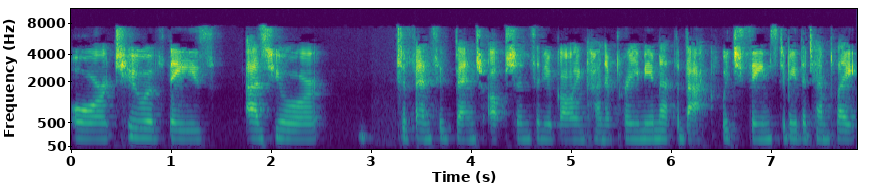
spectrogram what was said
or two of these as your defensive bench options and you're going kind of premium at the back, which seems to be the template,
